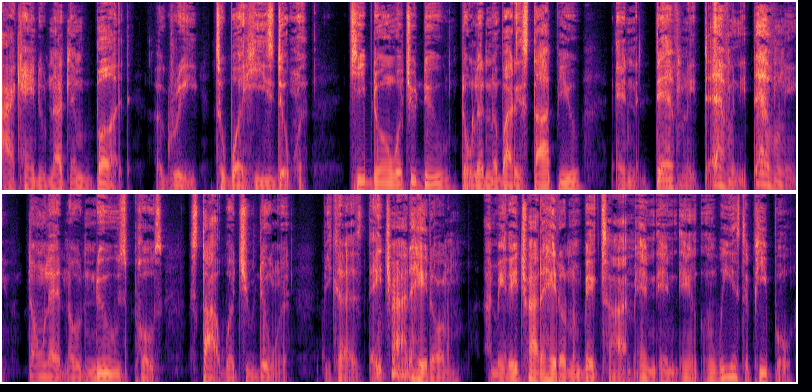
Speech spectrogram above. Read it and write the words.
I can't do nothing but agree to what he's doing. Keep doing what you do. Don't let nobody stop you. And definitely, definitely, definitely don't let no news post stop what you doing because they try to hate on them. I mean, they try to hate on them big time. And, and, and we as the people,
